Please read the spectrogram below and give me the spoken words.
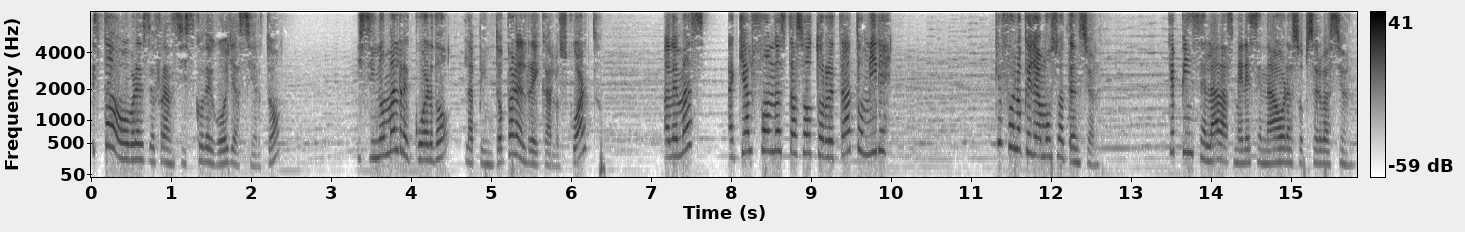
Esta obra es de Francisco de Goya, ¿cierto? Y si no mal recuerdo, la pintó para el rey Carlos IV. Además, aquí al fondo está su autorretrato, mire. ¿Qué fue lo que llamó su atención? ¿Qué pinceladas merecen ahora su observación?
